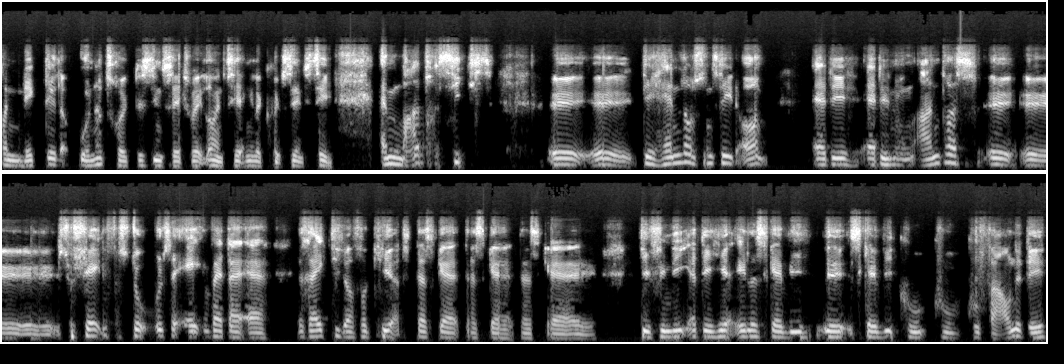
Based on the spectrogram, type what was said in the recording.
fornægte eller undertrykke sin seksuelle orientering eller kønsidentitet, er meget præcist. Øh, øh, det handler jo sådan set om, er det, er det nogle andres øh, øh, sociale forståelse af, hvad der er rigtigt og forkert, der skal, der skal, der skal øh, definere det her, eller skal vi, øh, skal vi kunne, kunne, kunne fagne det?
